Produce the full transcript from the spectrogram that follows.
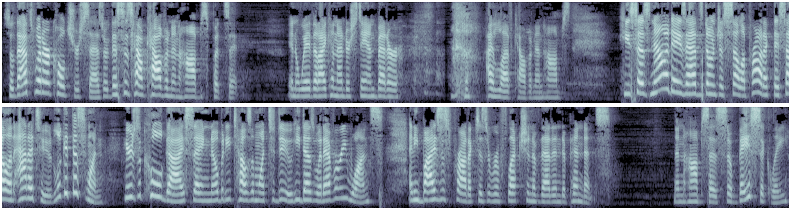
So that's what our culture says, or this is how Calvin and Hobbes puts it in a way that I can understand better. I love Calvin and Hobbes. He says nowadays ads don't just sell a product, they sell an attitude. Look at this one. Here's a cool guy saying nobody tells him what to do. He does whatever he wants, and he buys his product as a reflection of that independence. Then Hobbes says so basically,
